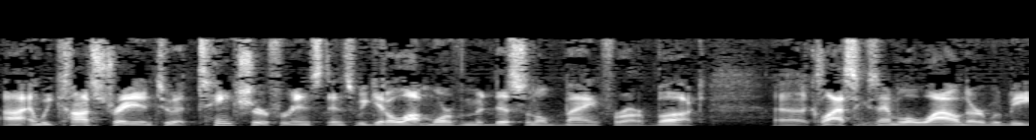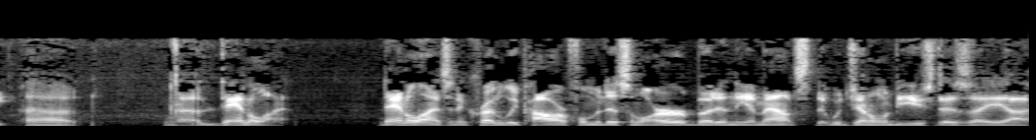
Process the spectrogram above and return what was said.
uh, and we concentrate it into a tincture, for instance, we get a lot more of a medicinal bang for our buck. Uh, a classic example of a wild herb would be uh, uh, dandelion. Dandelion is an incredibly powerful medicinal herb, but in the amounts that would generally be used as a uh,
